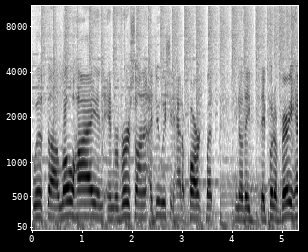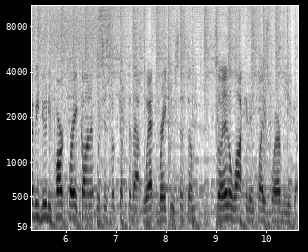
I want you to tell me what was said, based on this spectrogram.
with uh, low, high, and, and reverse on it. I do wish it had a park, but you know, they, they put a very heavy-duty park brake on it, which is hooked up to that wet braking system, so it'll lock it in place wherever you go.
